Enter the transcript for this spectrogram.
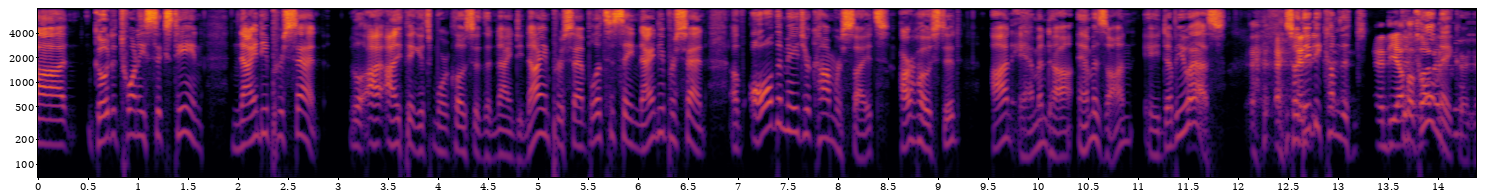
Uh, go to 2016, 90%. Well, I, I, think it's more closer to 99%, but let's just say 90% of all the major commerce sites are hosted on Amazon AWS. So they become the, and the, the tool maker.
